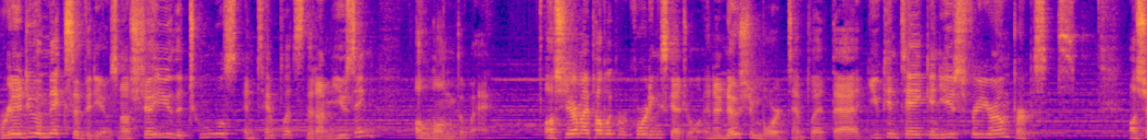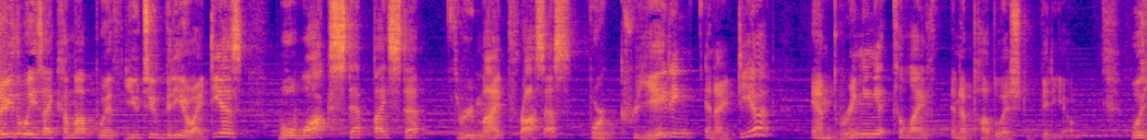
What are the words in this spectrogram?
We're going to do a mix of videos and I'll show you the tools and templates that I'm using along the way. I'll share my public recording schedule in a Notion board template that you can take and use for your own purposes. I'll show you the ways I come up with YouTube video ideas. We'll walk step by step through my process for creating an idea and bringing it to life in a published video. We'll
